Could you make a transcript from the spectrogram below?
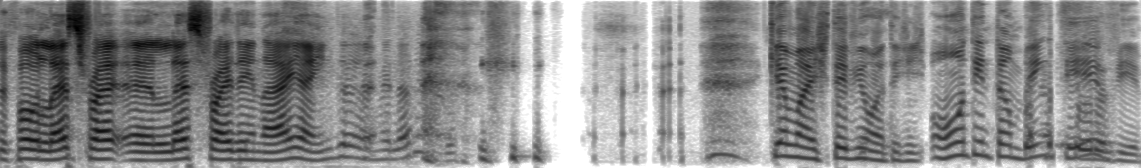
Se for Last, Fri é, Last Friday Night, ainda é melhor ainda. O que mais teve ontem, gente? Ontem também teve.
